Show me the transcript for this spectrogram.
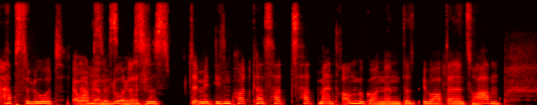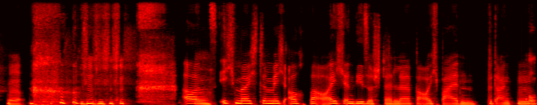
Absolut. Absolut. Das ist mit diesem Podcast hat, hat mein Traum begonnen, das überhaupt einen zu haben. Ja. Und ich möchte mich auch bei euch an dieser Stelle, bei euch beiden bedanken, oh.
